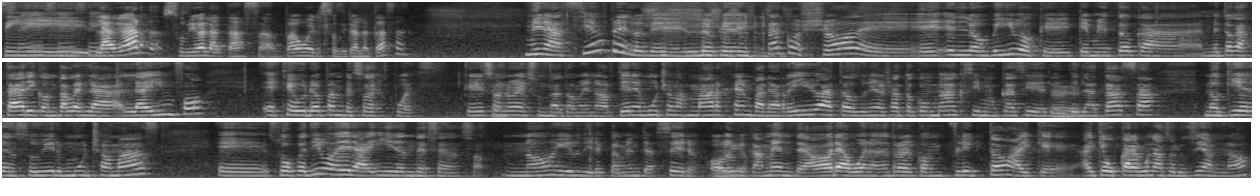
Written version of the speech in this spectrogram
si Sí, sí, sí. Lagarde subió la tasa, ¿Powell subirá la tasa? Mira, siempre lo que, lo que destaco yo de, eh, en los vivos que, que me toca me toca estar y contarles la, la info es que Europa empezó después. Que eso Sí. no es un dato menor. Tiene mucho más margen para arriba. Estados Unidos ya tocó máximos casi de, la- Sí. de la tasa. No quieren subir mucho más. Eh, su objetivo era ir en descenso, no ir directamente a cero. Obvio. Lógicamente, ahora, bueno, dentro del conflicto hay que, hay que buscar alguna solución, ¿no?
